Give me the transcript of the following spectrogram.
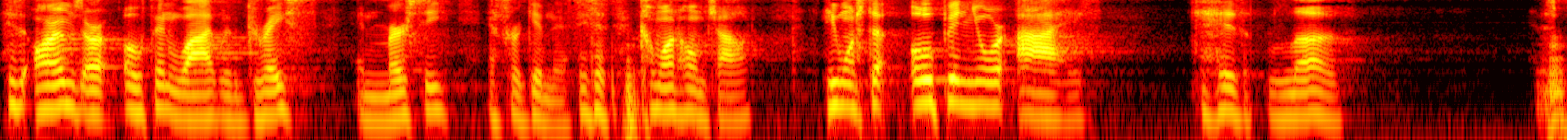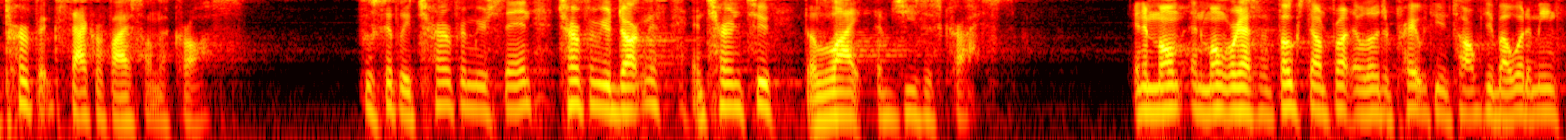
His arms are open wide with grace and mercy and forgiveness. He says, Come on home, child. He wants to open your eyes to his love and his perfect sacrifice on the cross. So simply turn from your sin, turn from your darkness, and turn to the light of Jesus Christ. In a moment, in a moment we're going to have some folks down front that would love to pray with you and talk with you about what it means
